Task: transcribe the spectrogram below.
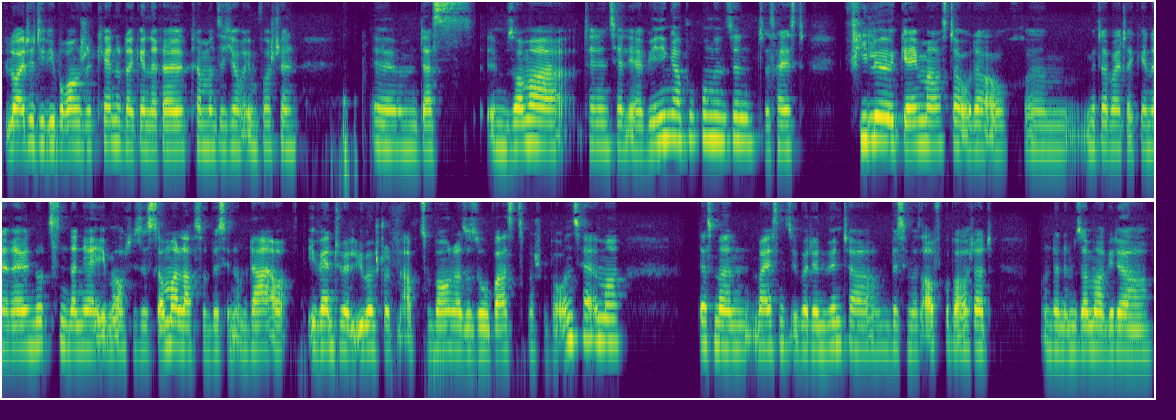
Leute, die die Branche kennen oder generell kann man sich auch eben vorstellen, ähm, dass im Sommer tendenziell eher weniger Buchungen sind. Das heißt, viele Game Master oder auch ähm, Mitarbeiter generell nutzen dann ja eben auch dieses Sommerlach so ein bisschen, um da eventuell Überstunden abzubauen. Also so war es zum Beispiel bei uns ja immer, dass man meistens über den Winter ein bisschen was aufgebaut hat und dann im Sommer wieder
